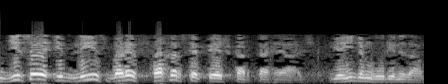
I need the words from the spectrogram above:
جسے ابلیس بڑے فخر سے پیش کرتا ہے آج۔ یہی جمہوری نظام۔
